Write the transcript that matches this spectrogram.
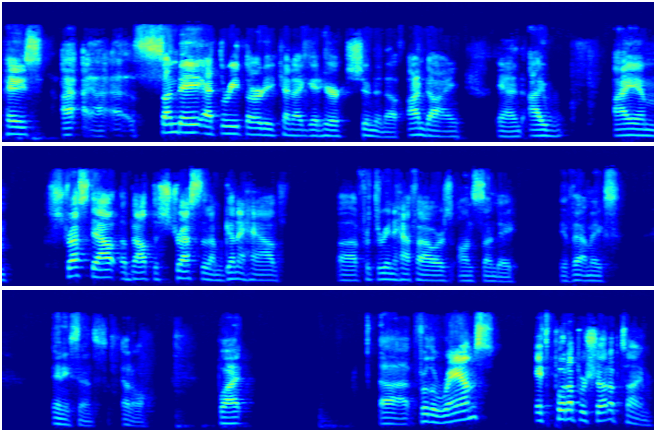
pace. I, I, Sunday at 3:30. Can I get here soon enough? I'm dying, and I, I am stressed out about the stress that I'm going to have uh, for three and a half hours on Sunday, if that makes any sense at all. But uh, for the Rams, it's put up or shut up time.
